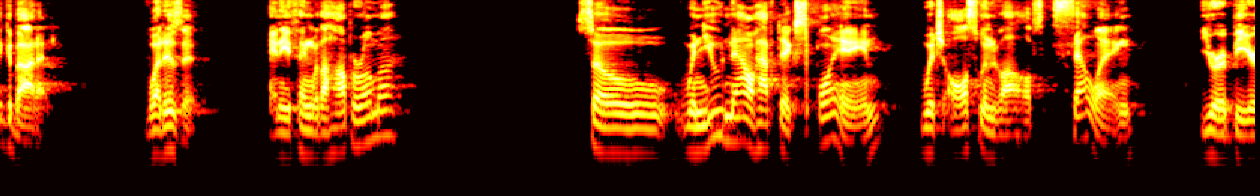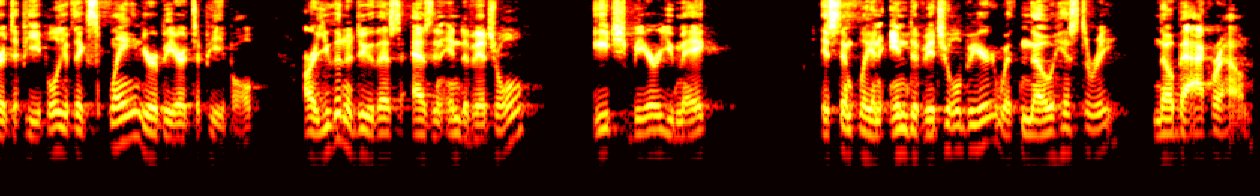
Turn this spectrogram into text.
Think about it. What is it? Anything with a hop aroma? So when you now have to explain, which also involves selling your beer to people, you have to explain your beer to people, are you going to do this as an individual? Each beer you make is simply an individual beer with no history, no background,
